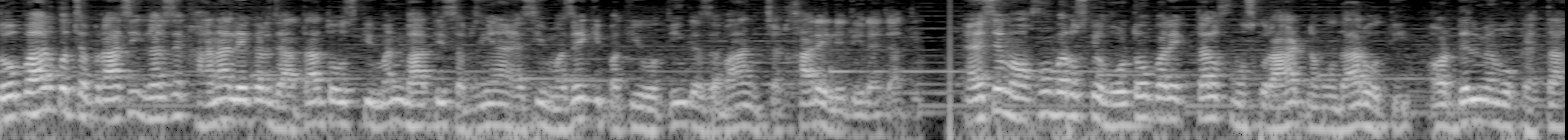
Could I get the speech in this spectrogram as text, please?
دوپہر کو چپراسی گھر سے کھانا لے کر جاتا تو اس کی من بھاتی سبزیاں ایسی مزے کی پکی ہوتی کہ زبان چٹخارے لیتی رہ جاتی۔ ایسے موقعوں پر اس کے ہوٹوں پر ایک تلخ مسکراہٹ نمودار ہوتی اور دل میں وہ کہتا،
